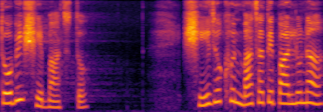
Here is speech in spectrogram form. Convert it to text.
তবে সে বাঁচত। সে যখন বাঁচাতে পারল না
